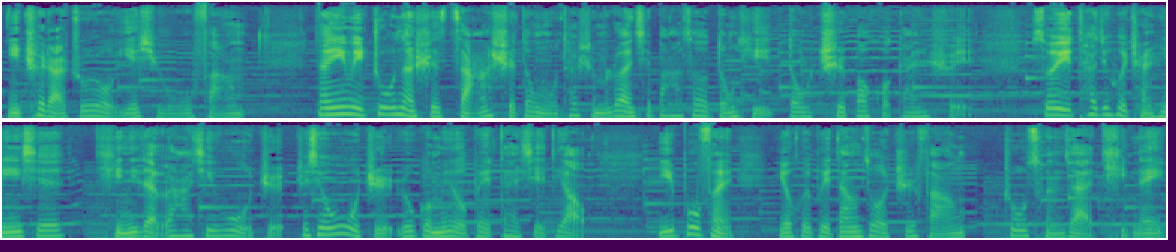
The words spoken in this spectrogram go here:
你吃点猪肉也许无妨。那因为猪呢是杂食动物，它什么乱七八糟的东西都吃，包括泔水，所以它就会产生一些体内的垃圾物质。这些物质如果没有被代谢掉，一部分也会被当作脂肪贮存在体内，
